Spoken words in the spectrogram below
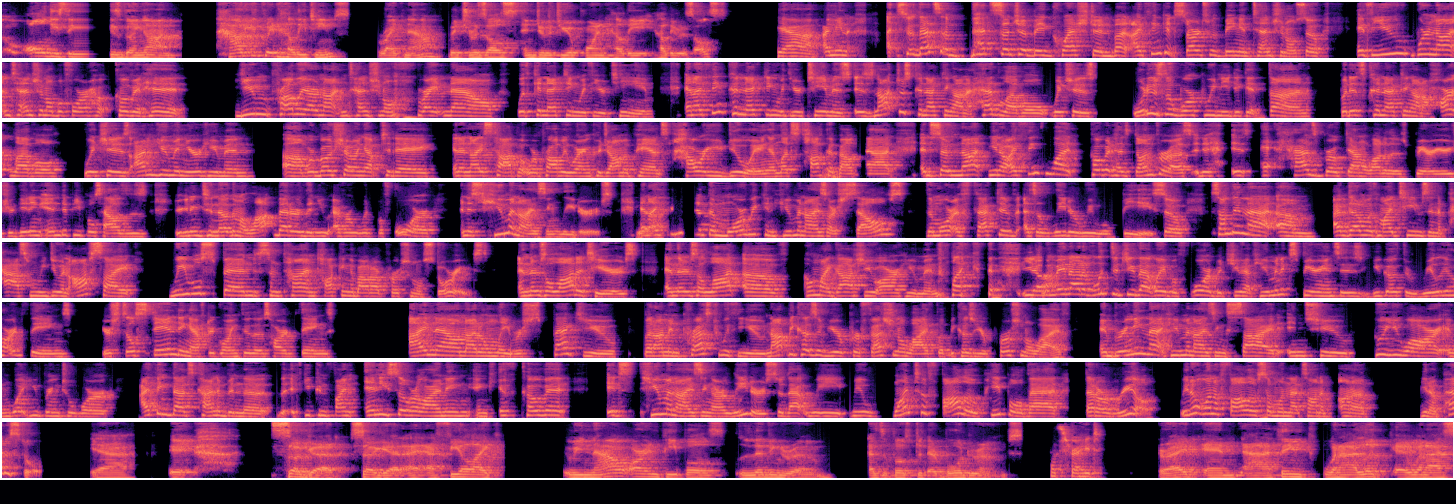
All these things going on. How do you create healthy teams right now, which results into, to your point, healthy healthy results? Yeah, I mean, so that's a that's such a big question, but I think it starts with being intentional. So if you were not intentional before COVID hit, you probably are not intentional right now with connecting with your team. And I think connecting with your team is is not just connecting on a head level, which is what is the work we need to get done, but it's connecting on a heart level, which is I'm human, you're human. Um, we're both showing up today in a nice top, but we're probably wearing pajama pants. How are you doing? And let's talk about that. And so, not you know, I think what COVID has done for us, it is it has broke down a lot of those barriers. You're getting into people's houses, you're getting to know them a lot better than you ever would before, and it's humanizing leaders. Yeah. And I think that the more we can humanize ourselves, the more effective as a leader we will be. So something that um, I've done with my teams in the past when we do an offsite we will spend some time talking about our personal stories. And there's a lot of tears and there's a lot of, oh my gosh, you are human. like, you know, I may not have looked at you that way before, but you have human experiences. You go through really hard things. You're still standing after going through those hard things. I now not only respect you, but I'm impressed with you, not because of your professional life, but because of your personal life. And bringing that humanizing side into who you are and what you bring to work I think that's kind of been the, the if you can find any silver lining in COVID, it's humanizing our leaders so that we we want to follow people that that are real. We don't want to follow someone that's on a on a you know pedestal. Yeah, it, so good, so good. I, I feel like we now are in people's living room as opposed to their boardrooms. That's right. Right. And I think when I look at when I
